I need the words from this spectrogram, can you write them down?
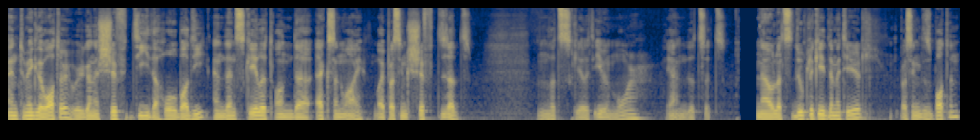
and to make the water, we're gonna shift D the whole body and then scale it on the X and Y by pressing shift Z. And let's scale it even more. Yeah, and that's it. Now let's duplicate the material, pressing this button,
